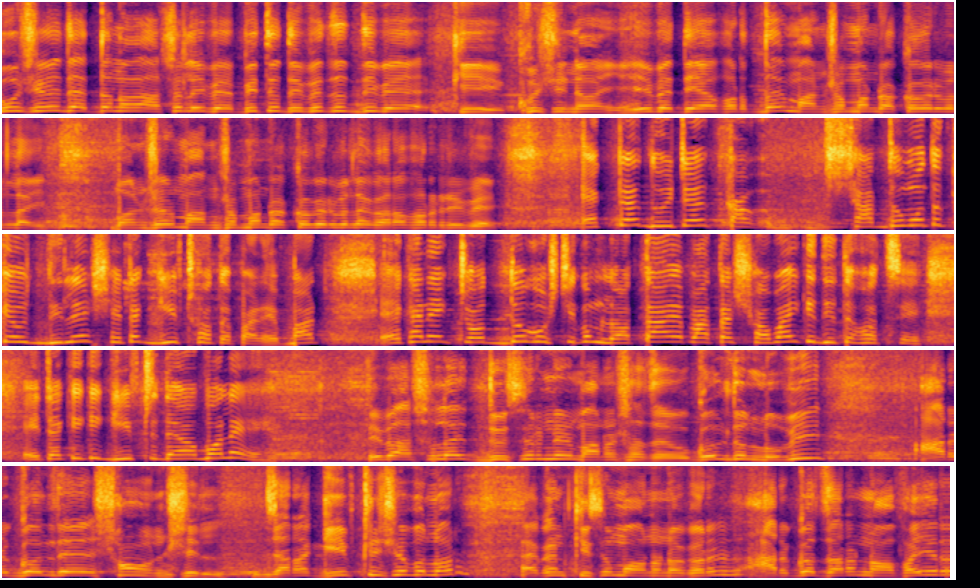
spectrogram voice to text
খুশি হয়ে দেখতে নয় আসলে বিদ্যুৎ বিদ্যুৎ দিবে কি খুশি নয় ইবে দেওয়া পড়তে মান সম্মান রক্ষা করবে লাই। বংশের মান সম্মান রক্ষা করবে লাই ঘরা পরে একটা দুইটা কা- সাধ্যমতো কেউ দিলে সেটা গিফট হতে পারে বাট এখানে চোদ্দ গোষ্ঠী কম লতায় পাতা সবাইকে দিতে হচ্ছে এটাকে কি গিফট দেওয়া বলে? এবার আসলে দুই শ্রেণির মানুষ আছে গোল দিয়ে লোভী আর গোল দিয়ে সহনশীল। যারা গিফট হিসেবে লর এখন কিছু মননা করে আর গো যারা নফাইয়ের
